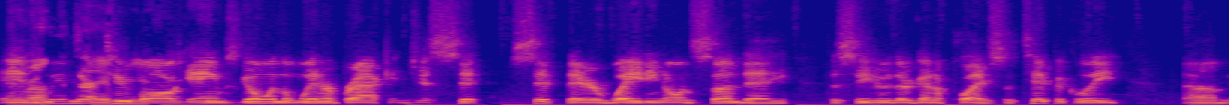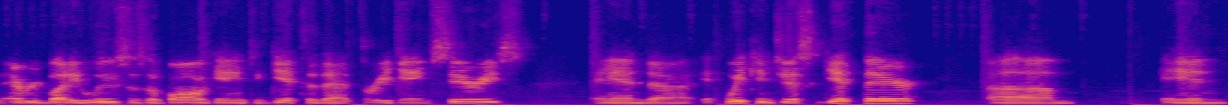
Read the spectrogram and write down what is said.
and Run win their two ball games, go in the winter bracket, and just sit sit there waiting on Sunday to see who they're going to play. So typically, um, everybody loses a ball game to get to that three game series. And uh, if we can just get there um, and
